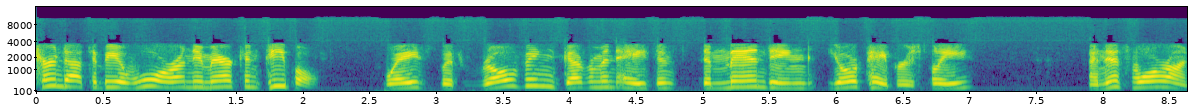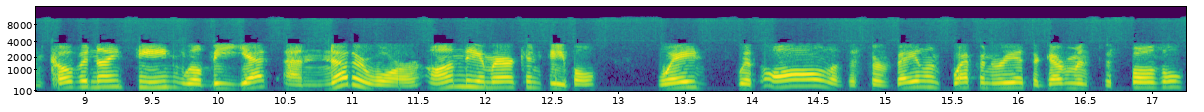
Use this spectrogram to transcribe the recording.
turned out to be a war on the American people, waged with roving government agents demanding your papers, please. And this war on COVID 19 will be yet another war on the American people, waged with all of the surveillance weaponry at the government's disposal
